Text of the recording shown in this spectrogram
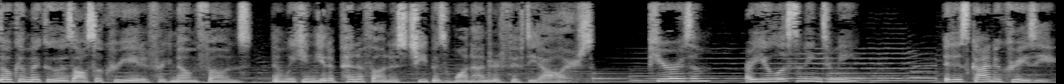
Sokamiku is also created for GNOME phones, and we can get a PinePhone as cheap as $150. Purism? Are you listening to me? It is kinda crazy,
